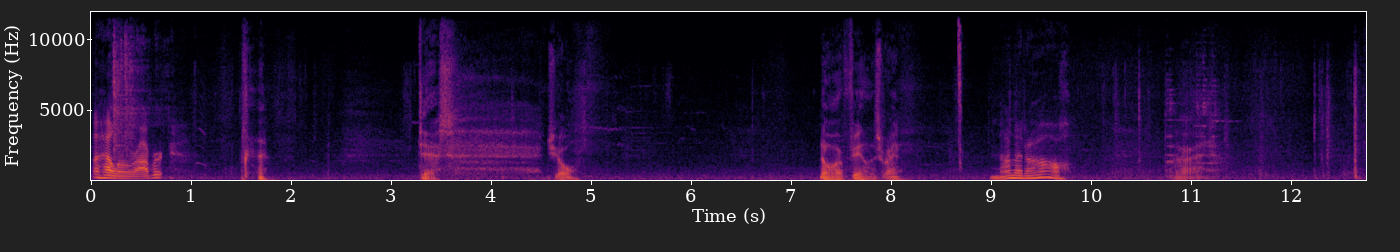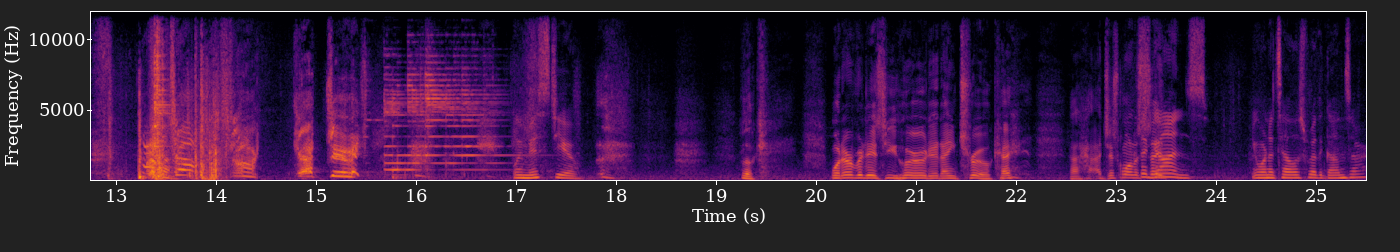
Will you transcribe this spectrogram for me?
Well, hello, Robert. Tess. Joel. No hard feelings, right? None at all. All right. Oh, God damn it! We missed you. Look, whatever it is you heard, it ain't true, okay? I, I just want to say... The say... guns. You want to tell us where the guns are?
